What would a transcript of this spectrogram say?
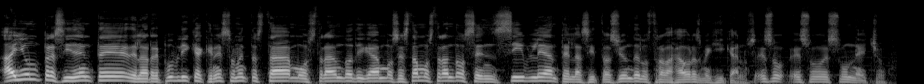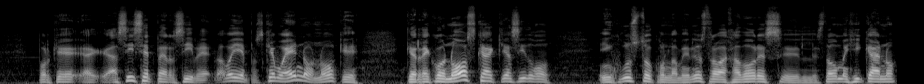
Hay un presidente de la República que en este momento está mostrando, digamos, está mostrando sensible ante la situación de los trabajadores mexicanos. Eso, eso es un hecho, porque eh, así se percibe. Oye, pues qué bueno, ¿no? Que, que reconozca que ha sido injusto con la mayoría de los trabajadores el Estado mexicano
